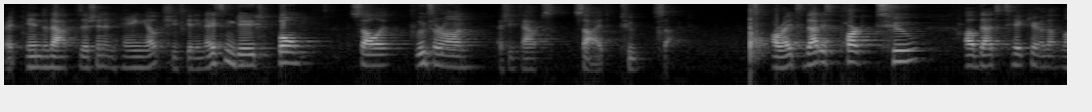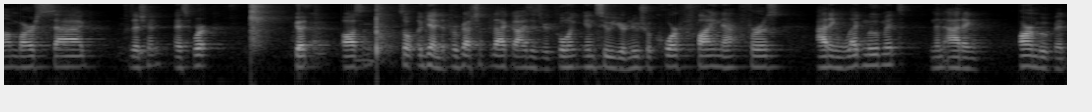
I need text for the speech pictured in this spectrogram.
Right into that position and hanging out. She's getting nice and engaged. Boom, solid. Glutes are on as she taps side to side. All right, so that is part two of that to take care of that lumbar sag position. Nice work. Good. Awesome. So again, the progression for that, guys, is you're going into your neutral core. Find that first, adding leg movement, and then adding arm movement.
